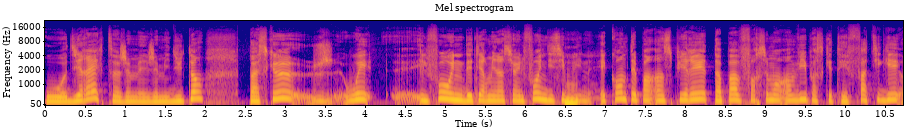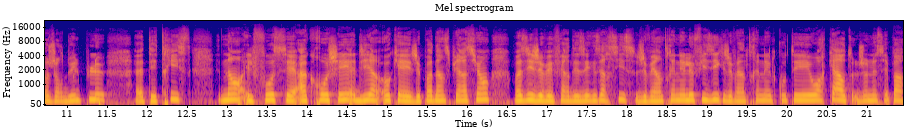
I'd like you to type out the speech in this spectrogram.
ou direct. J'ai mis, du temps. Parce que, oui, il faut une détermination, il faut une discipline. Et quand tu n'es pas inspiré, tu n'as pas forcément envie parce que tu es fatigué. Aujourd'hui, il pleut, tu es triste. Non, il faut s'accrocher et dire Ok, j'ai pas d'inspiration, vas-y, je vais faire des exercices, je vais entraîner le physique, je vais entraîner le côté workout, je ne sais pas.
